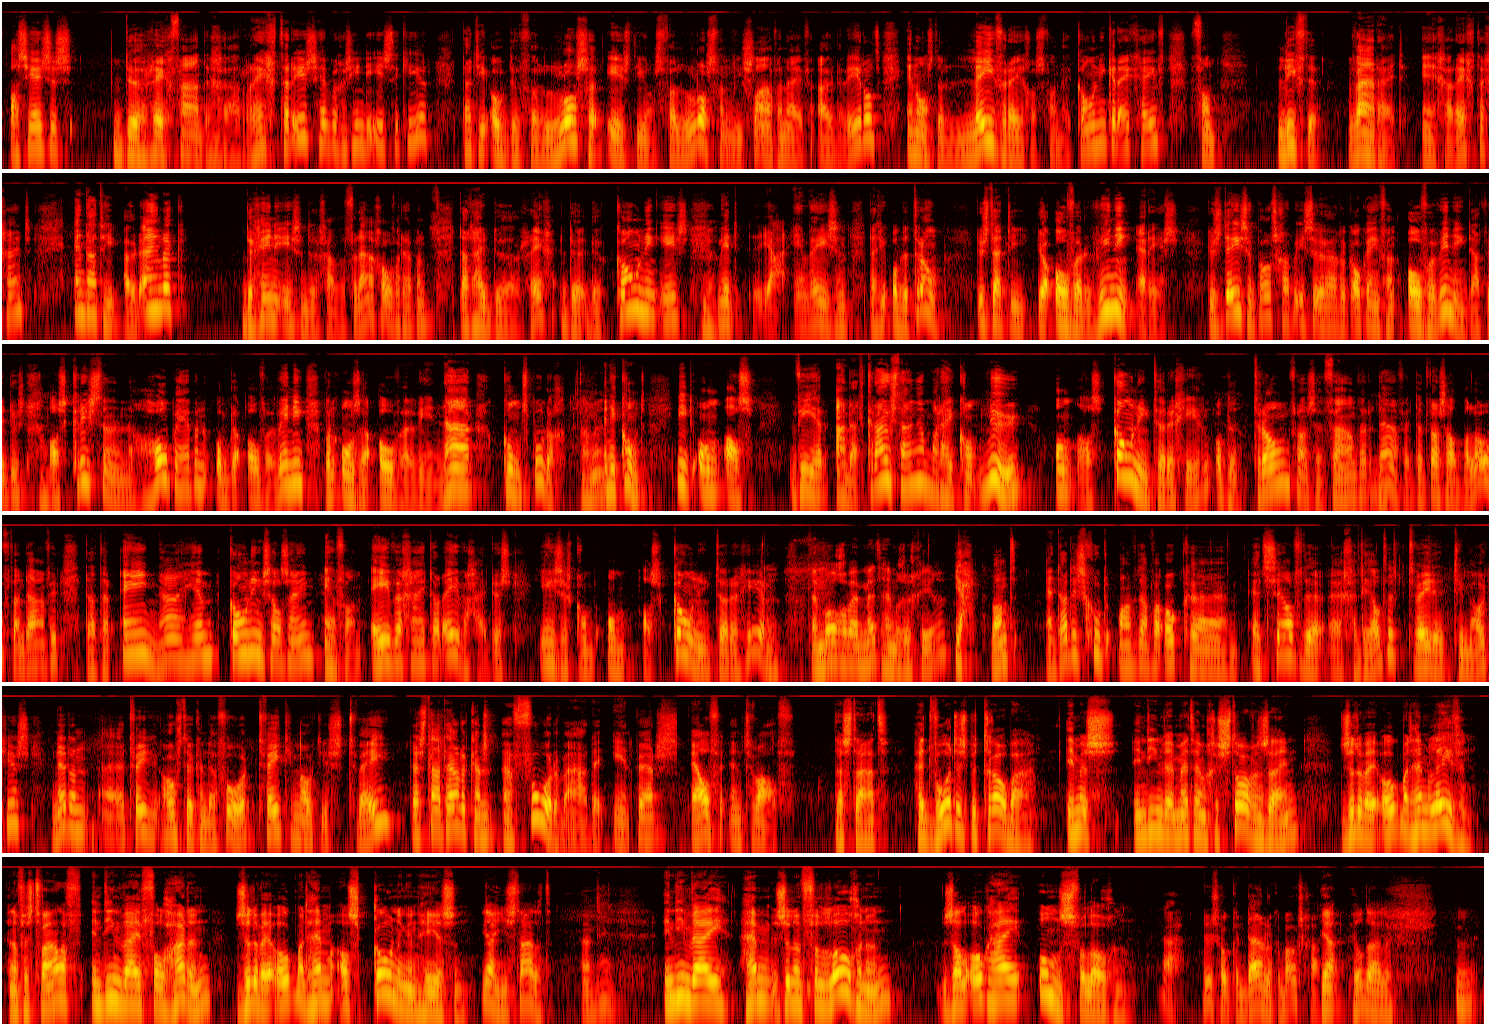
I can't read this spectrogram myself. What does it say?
als Jezus de rechtvaardige rechter is, hebben we gezien de eerste keer, dat hij ook de verlosser is die ons verlost van die slavernij uit de wereld en ons de leefregels van het koninkrijk geeft van liefde, waarheid en gerechtigheid. En dat hij uiteindelijk degene is, en daar gaan we het vandaag over hebben, dat hij de, recht, de, de koning is Ja. met, ja, in wezen, dat hij op de troon. Dus dat hij de overwinning er is. Dus deze boodschap is eigenlijk ook een van overwinning. Dat we dus als christenen hoop hebben op de overwinning, want onze overwinnaar komt spoedig. Amen. En hij komt niet om als weer aan dat kruis te hangen, maar hij komt nu om als koning te regeren op de troon van zijn vader David. Dat was al beloofd aan David, dat er één na hem koning zal zijn en van eeuwigheid tot eeuwigheid. Dus Jezus komt om als koning te regeren. En mogen wij met hem regeren? Ja, want, en dat is goed, omdat we ook eh, hetzelfde eh, gedeelte, 2 Timotheus, net een, eh, twee hoofdstukken daarvoor, 2 Timotheus 2, daar staat duidelijk een, een voorwaarde in, vers 11 en 12. Daar staat: Het woord is betrouwbaar. Immers, indien wij met hem gestorven zijn, zullen wij ook met hem leven. En dan vers 12: Indien wij volharden, zullen wij ook met hem als koningen heersen. Ja, hier staat het. Amen. Indien wij hem zullen verloochenen, zal ook hij ons verloochenen. Ja, dus ook een duidelijke boodschap. Ja, heel duidelijk.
